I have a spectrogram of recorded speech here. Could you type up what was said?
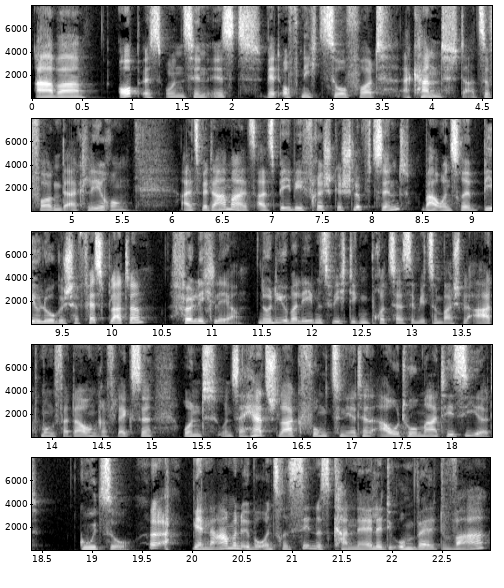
Aber ob es Unsinn ist, wird oft nicht sofort erkannt. Dazu folgende Erklärung. Als wir damals als Baby frisch geschlüpft sind, war unsere biologische Festplatte völlig leer. Nur die überlebenswichtigen Prozesse wie zum Beispiel Atmung, Verdauung, Reflexe und unser Herzschlag funktionierten automatisiert. Gut so. Wir nahmen über unsere Sinneskanäle die Umwelt wahr,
